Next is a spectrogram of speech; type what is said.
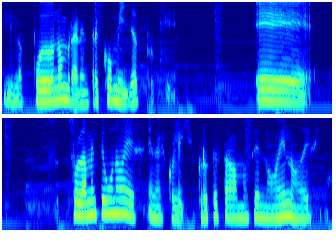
y la puedo nombrar entre comillas porque eh, solamente una vez en el colegio, creo que estábamos en noveno décimo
